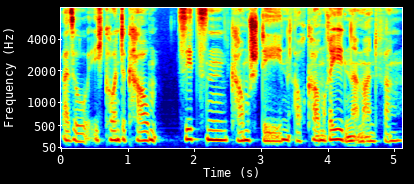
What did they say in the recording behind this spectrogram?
Also ich konnte kaum sitzen, kaum stehen, auch kaum reden am Anfang.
